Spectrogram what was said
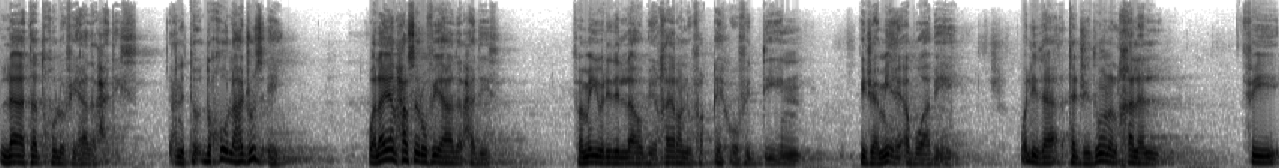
لا تدخل في هذا الحديث. يعني دخولها جزئي ولا ينحصر في هذا الحديث. فمن يريد الله به خيرا يفقهه في الدين بجميع أبوابه. ولذا تجدون الخلل في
